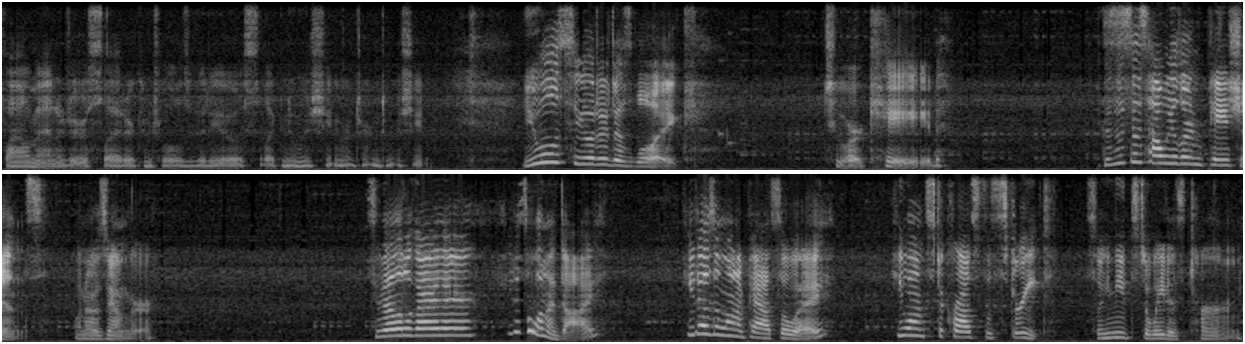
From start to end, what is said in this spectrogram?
File Manager, Slider, Controls, Video, Select New Machine, Return to Machine. You will see what it is like to arcade. Because this is how we learned patience when I was younger. See that little guy there? He doesn't want to die. He doesn't want to pass away. He wants to cross the street, so he needs to wait his turn.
